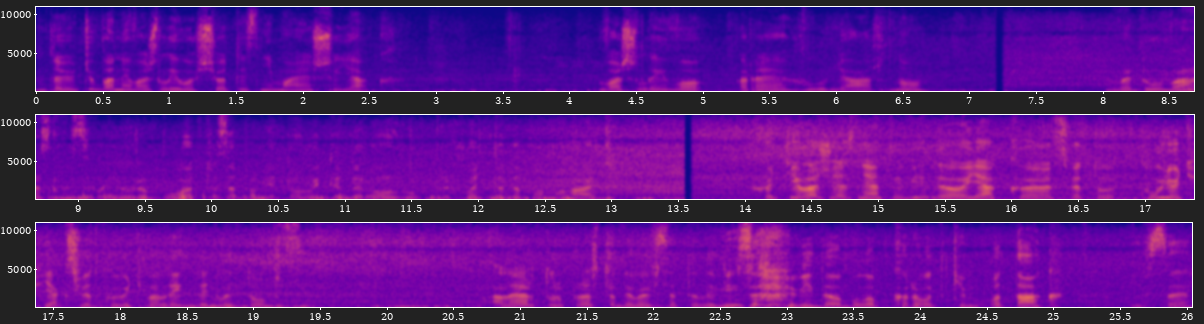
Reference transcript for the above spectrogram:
Для YouTube не важливо, що ти знімаєш і як. Важливо регулярно. Веду вас на свою роботу. Запам'ятовуйте дорогу, приходьте допомагати. Хотіла ж я зняти відео, як е, святкують, як святкують Великдень литовці. Але Артур просто дивився телевізор. Відео було б коротким. Отак. І все.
